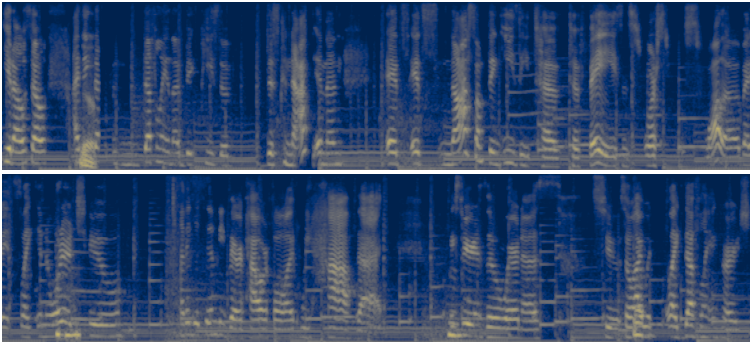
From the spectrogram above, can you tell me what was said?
you know so i think Yeah. that's definitely another big piece of disconnect and then it's it's not something easy to to face and or swallow but it's like in order Mhm. to i think it can be very powerful if we have that Mm. experience of awareness to so i would like definitely encourage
